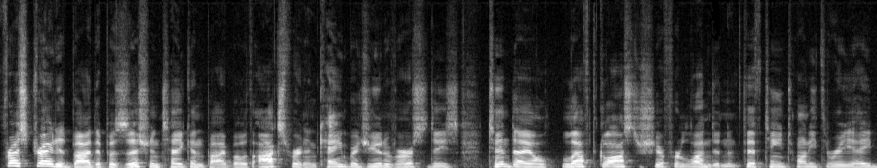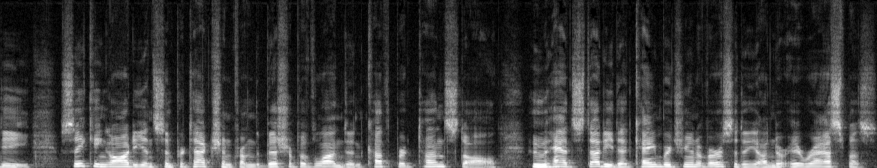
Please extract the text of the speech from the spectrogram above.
Frustrated by the position taken by both Oxford and Cambridge universities, Tyndale left Gloucestershire for London in 1523 AD, seeking audience and protection from the Bishop of London, Cuthbert Tunstall, who had studied at Cambridge University under Erasmus.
